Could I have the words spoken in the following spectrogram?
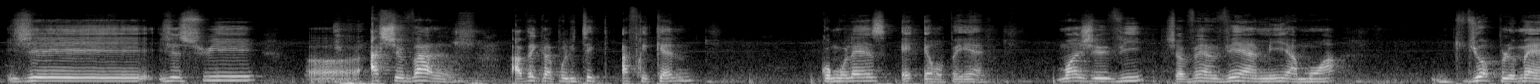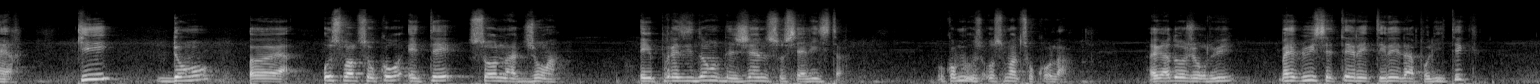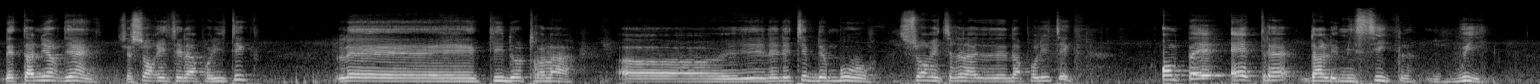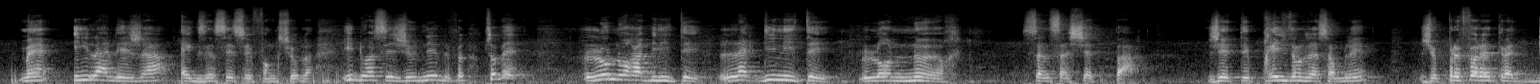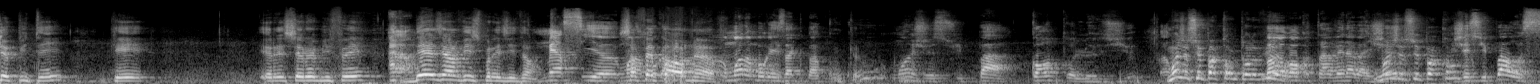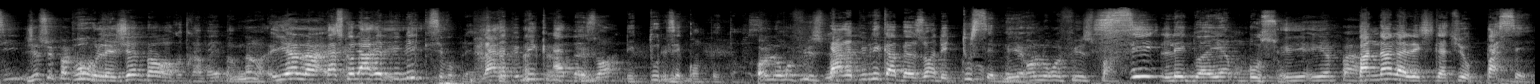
Je suis à cheval avec la politique africaine, congolaise et européenne. Moi, je vis, j'avais un vieil ami à moi, Diop le maire, qui, dont euh, Ousmane Soko était son adjoint et président des jeunes socialistes. Vous Ousmane Soko là Regardez aujourd'hui, mais lui s'était retiré de la politique les Tanière Dieng se sont retirés de la politique. Les. Qui d'autres là euh, les, types de Mbourg sont retirés de la, politique. On peut être dans l'hémicycle, oui, mais il a déjà exercé ces fonctions-là. Il doit se jeûner de. Vous savez, l'honorabilité, la dignité, l'honneur, ça ne s'achète pas. J'ai été président de l'Assemblée, je préfère être député que se rebiffer deuxième vice-président. Merci. Euh, Ça ne fait pas honneur. Moi, Isaac Bakoukou, moi, je ne suis pas contre le vieux. Moi, je ne suis pas contre le vieux. Moi, je ne suis pas contre. Je ne suis pas aussi je suis pas pour les jeunes travailler. Non, il y a la... Parce que la République, s'il vous plaît, la République a besoin de toutes ses compétences. On ne le refuse pas. La République a besoin de tous ses moyens. on ne le refuse pas. Si les doyens Mbosso, pendant la législature passée,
